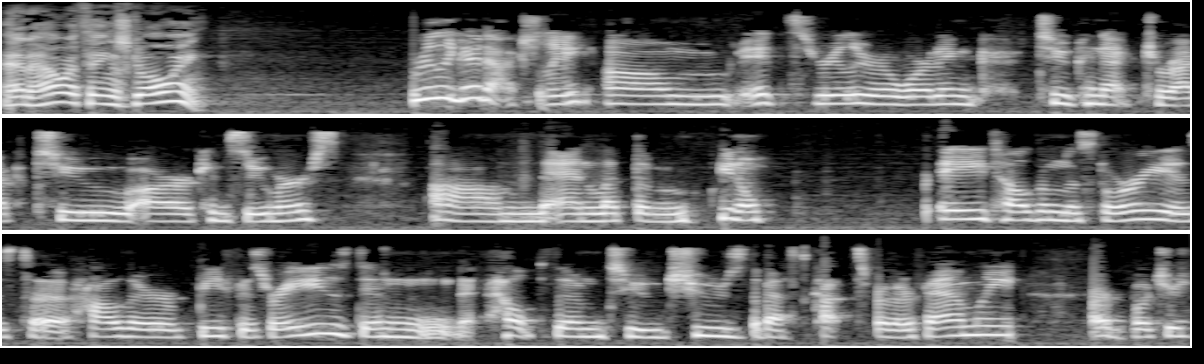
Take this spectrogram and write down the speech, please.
And how are things going? Really good, actually. Um, it's really rewarding to connect direct to our consumers um, and let them, you know, a tell them the story as to how their beef is raised and help them to choose the best cuts for their family. Our butchers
